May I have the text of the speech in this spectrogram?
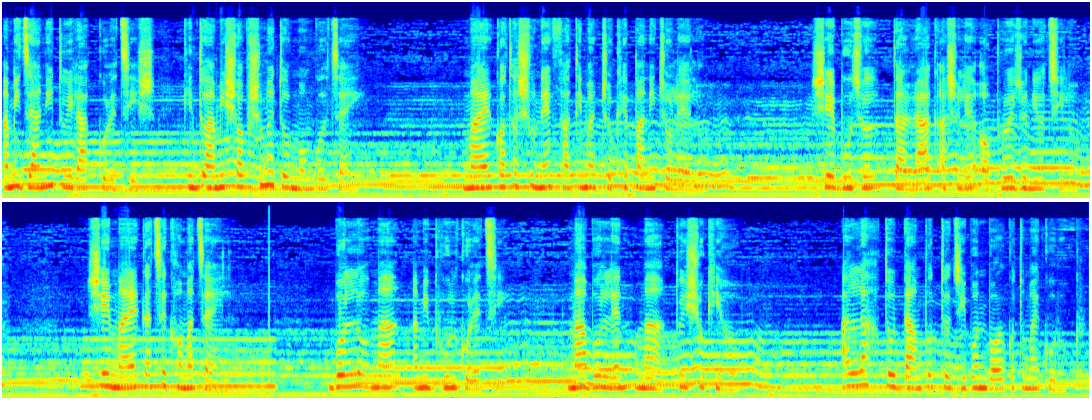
আমি জানি তুই রাগ করেছিস, কিন্তু আমি সবসময় তোর মঙ্গল চাই। মায়ের কথা শুনে ফাতিমার চোখে পানি চলে এলো। সে বুঝল তার রাগ আসলে অপ্রয়োজনীয় ছিল। সে মায়ের কাছে ক্ষমা চাইল। বলল, মা, আমি ভুল করেছি। মা বললেন, মা, তুই সুখী হো আল্লাহ তোর দাম্পত্য জীবন বরকতময় করুক।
